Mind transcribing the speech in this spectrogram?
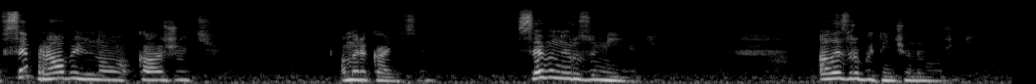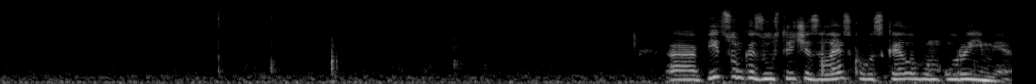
Все правильно кажуть американці. Все вони розуміють, але зробити нічого не можуть. Е, Підсумки зустрічі Зеленського з Келогом у Римі.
